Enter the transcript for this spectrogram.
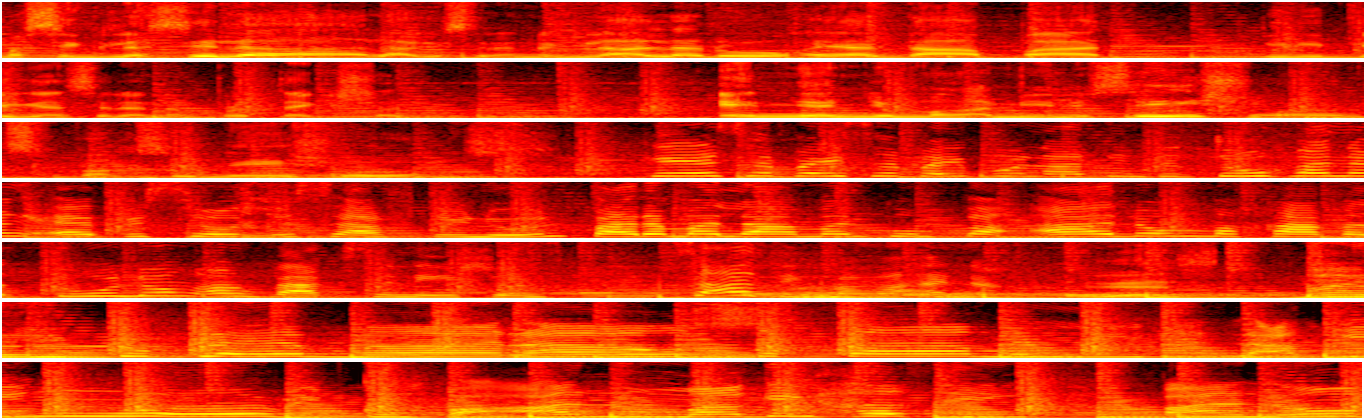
masigla sila, lagi sila naglalaro, kaya dapat binibigyan sila ng protection. And yan yung mga immunizations, vaccinations. Kaya sabay-sabay po natin tutukan ng episode this afternoon para malaman kung paano makakatulong ang vaccinations sa ating mga anak. Yes. May problema raw sa family Laging worried kung paano maging healthy Paano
